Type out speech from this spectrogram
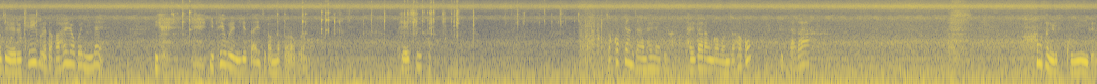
어제 얘를 테이블에다가 하려고 했는데 이, 이 테이블엔 이게 사이즈가 안 맞더라고요. 대실패. 저 커피 한 잔 하려고요. 달달한 거 먼저 하고 이따가 항상 이렇게 고민이 되네.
